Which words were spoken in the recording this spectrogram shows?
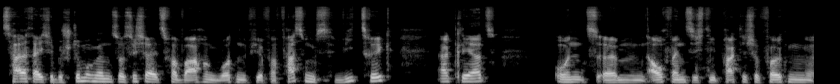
Zahlreiche Bestimmungen zur Sicherheitsverwahrung wurden für verfassungswidrig erklärt. Und ähm, auch wenn sich die praktische Folgen,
